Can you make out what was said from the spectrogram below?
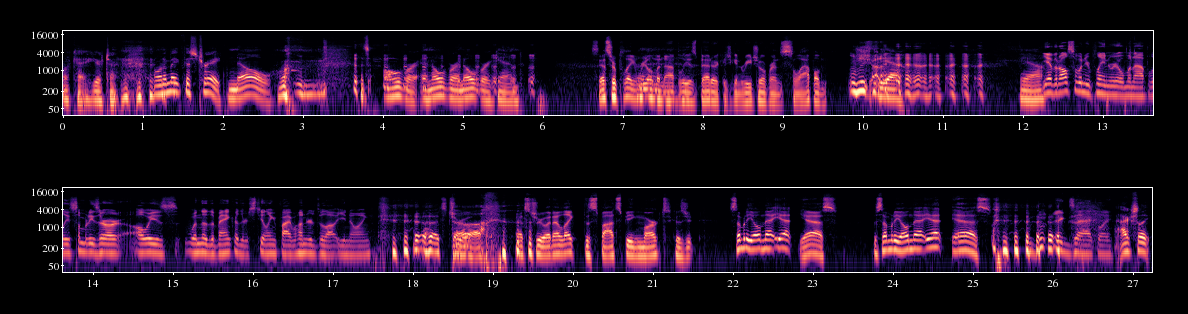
Okay, your turn. I want to make this trade. No. it's over and over and over again. So that's where playing real uh. Monopoly is better because you can reach over and slap them. Yeah. Yeah. Yeah, but also when you're playing real Monopoly, somebody's are always when they're the banker, they're stealing five hundreds without you knowing. that's true. Duh. That's true. And I like the spots being marked because somebody own that yet? Yes. Does somebody own that yet? Yes. exactly. Actually,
